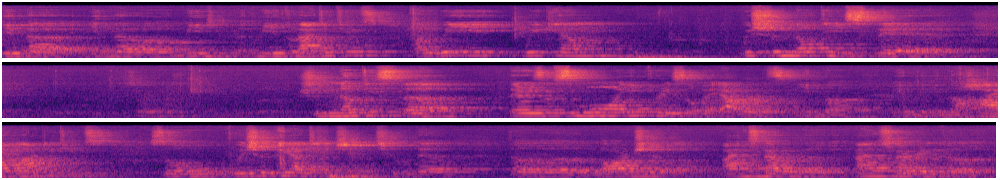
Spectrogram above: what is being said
in the in the mid mid latitudes. But we we can we should notice the sorry, should notice the there is a small increase of errors in the in the, in the high latitudes. So we should pay attention to the, the large atmospheric, atmospheric uh,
